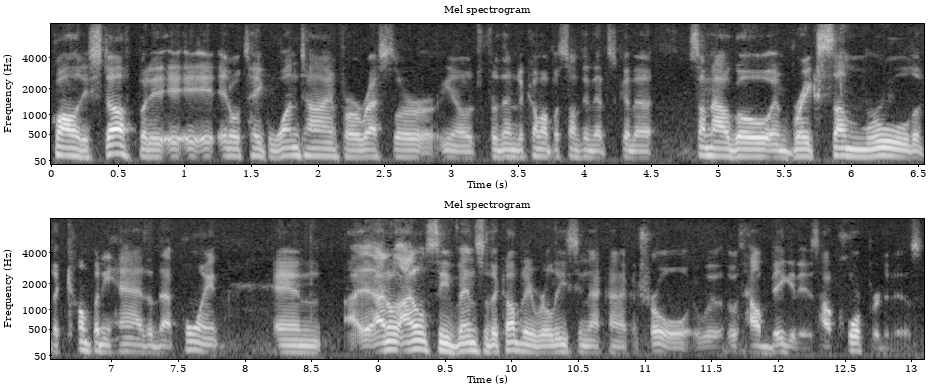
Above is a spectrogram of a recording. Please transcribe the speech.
quality stuff, but it, it, will take one time for a wrestler, you know, for them to come up with something that's going to somehow go and break some rule that the company has at that point. And I, I, don't, I don't see Vince or the company releasing that kind of control with, with how big it is, how corporate it is.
